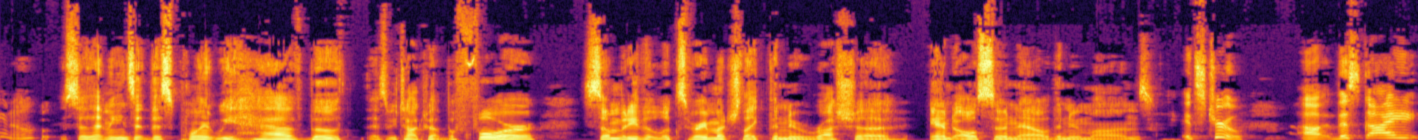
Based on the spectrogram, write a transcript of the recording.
you know, So that means at this point we have both, as we talked about before, somebody that looks very much like the new Russia, and also now the new Måns. it's true. Uh, this guy,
